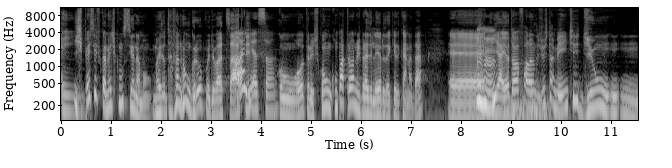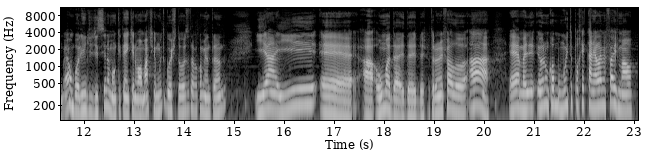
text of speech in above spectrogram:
Ei, especificamente com cinnamon, mas eu tava num grupo de WhatsApp Olha só. com outros, com, com patronos brasileiros aqui do Canadá. É, Uhum. E aí eu tava falando justamente de um, um- um- É um bolinho de, de cinnamon que tem aqui no Walmart, que é muito gostoso, eu tava comentando. E aí é, a- uma da- da- das patronas falou: Ah, é, mas eu não como muito porque canela me faz mal.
